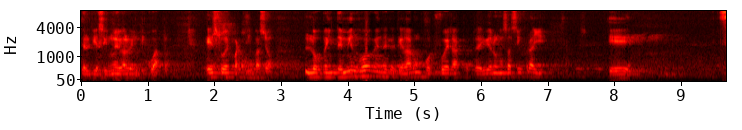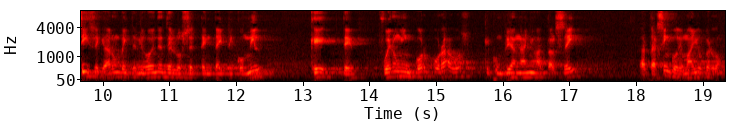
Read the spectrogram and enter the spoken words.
del 19 al 24. Eso es participación. Los 20 mil jóvenes que quedaron por fuera, que ustedes vieron esa cifra allí, eh, Sí, se quedaron 20 mil jóvenes de los 70 y pico mil que fueron incorporados, que cumplían años hasta el 6, hasta el 5 de mayo, perdón.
